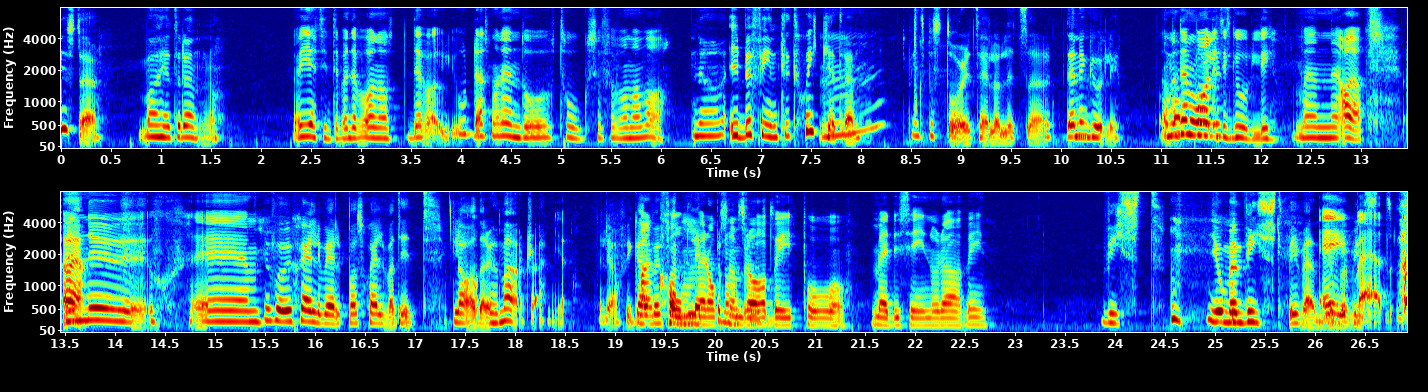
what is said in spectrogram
just det. Vad heter den då? Jag vet inte, men det var något, det var, gjorde att man ändå tog sig för vad man var. Ja, I befintligt skick heter Mm. den. Finns på Storytel och lite sådär. Den är gullig. Ja, men den var lite gullig. Men ja, ja. Men Ja, nu... ehm, Nu får vi själv hjälpa oss själva till ett gladare humör tror jag. ja. Eller vi Man kommer också en bra bit på medicin och rödvin. Visst. Jo men visst min vän. Jo, men Amen. visst.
